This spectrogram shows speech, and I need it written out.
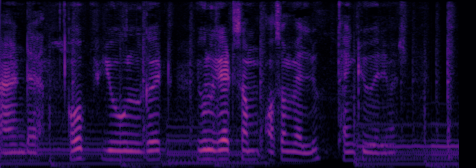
and hope you will get you will get some awesome value. Thank you very much.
